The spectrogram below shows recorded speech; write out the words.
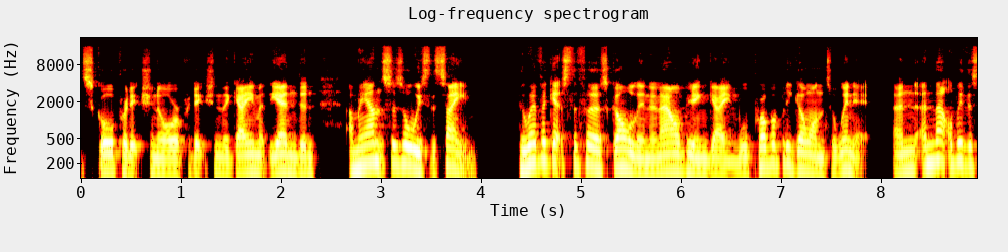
score prediction or a prediction of the game at the end, and, and my answer is always the same: whoever gets the first goal in an Albion game will probably go on to win it, and and that will be the.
